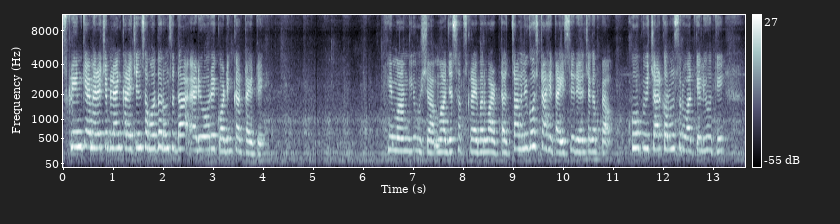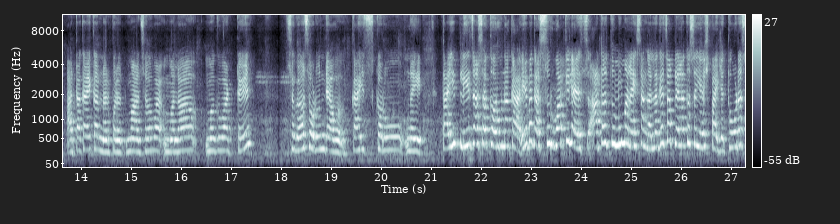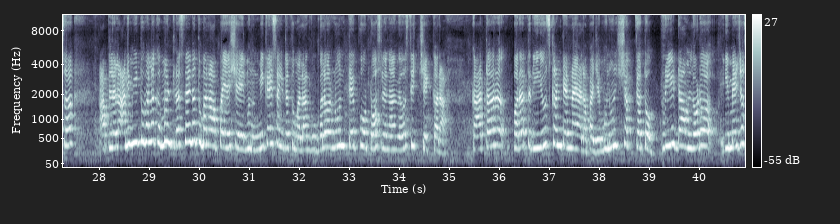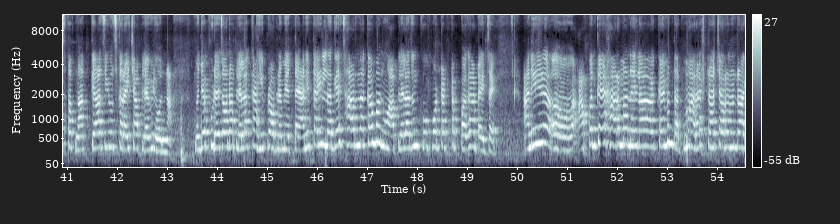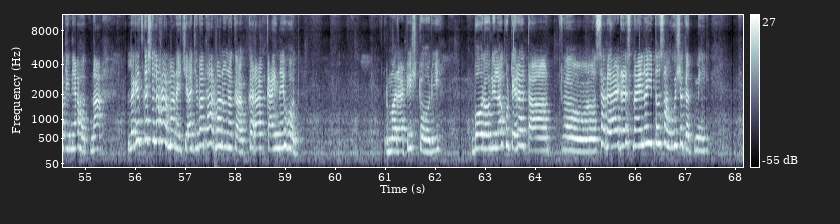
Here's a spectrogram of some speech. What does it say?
स्क्रीन कॅमेऱ्याची ब्लँक करायची आणि समोर धरून सुद्धा ऑडिओ रेकॉर्डिंग करता येते. हिमांगी उषा. माझे सबस्क्रायबर वाढतात. चांगली गोष्ट आहे ताई सिरियलच्या गप्प्या खूप विचार करून सुरुवात केली होती. आता काय करणार परत? माझं वा मला मग वाटते सगळं सोडून द्यावं. काहीच करू नये. ताई प्लीज असं करू नका. हे बघा सुरुवात केली आहे. आता तुम्ही मला एक सांगा. लगेच आपल्याला कसं यश पाहिजे? थोडंसं आपल्याला आणि मी तुम्हाला क- म्हटलंच नाही ना तुम्हाला अपयश येईल म्हणून. मी काय सांगितलं तुम्हाला? गुगलवरून ते फोटो असले ना व्यवस्थित चेक करा. का तर परत रियूज कंटेंट नाही आला पाहिजे. म्हणून शक्यतो प्री डाउनलोड इमेज असतात ना त्याच यूज करायच्या आपल्या व्हिडिओना म्हणजे पुढे जाऊन आपल्याला काही प्रॉब्लेम येत नाही. आणि ताई लगेच हार नका म्हणू आपल्याला अजून खूप मोठा टप्पा गाठायचा आहे. आणि आपण काय हार मानायला काय म्हणतात महाराष्ट्राच्या रागिणी आहोत ना लगेच कशाला हार मानायची? अजिबात हार मानू नका. करा काय नाही होत. मराठी स्टोरी बोरवलीला कुठे राहतात सगळा ॲड्रेस नाही ना इथं सांगू शकत मी.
